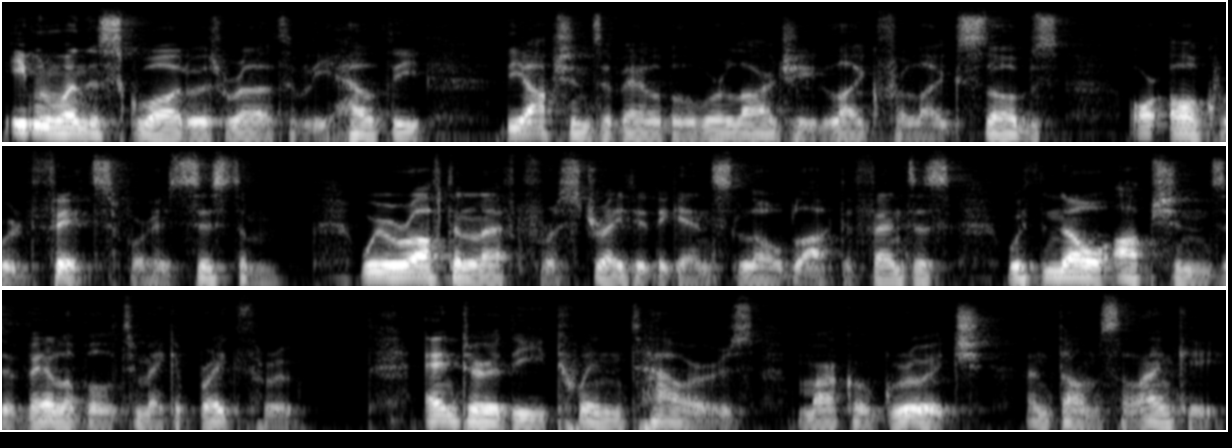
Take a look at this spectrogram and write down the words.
Even when the squad was relatively healthy, the options available were largely like for like subs or awkward fits for his system. We were often left frustrated against low block defences with no options available to make a breakthrough. Enter the twin towers, Marko Grujic and Dom Solanke.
